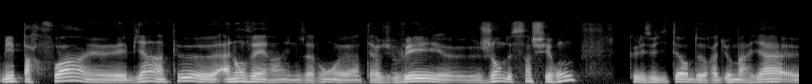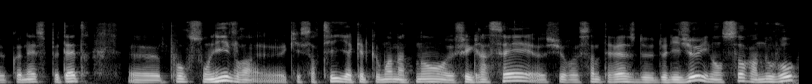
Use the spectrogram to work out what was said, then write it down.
mais parfois euh, eh bien un peu euh, à l'envers. Hein. Et nous avons interviewé Jean de Saint-Chéron, que les auditeurs de Radio Maria connaissent peut-être pour son livre qui est sorti il y a quelques mois maintenant chez Grasset sur Sainte Thérèse de, de, Lisieux. Il en sort un nouveau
